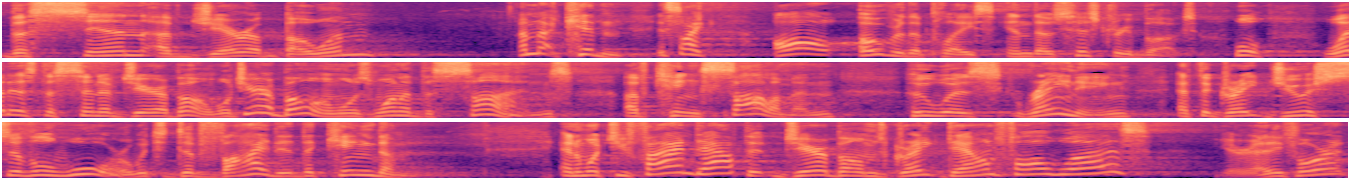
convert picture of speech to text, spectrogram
the sin of Jeroboam. I'm not kidding. It's like all over the place in those history books. Well, what is the sin of Jeroboam? Well, Jeroboam was one of the sons of King Solomon who was reigning at the great Jewish civil war, which divided the kingdom. And what you find out that Jeroboam's great downfall was, you ready for it?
